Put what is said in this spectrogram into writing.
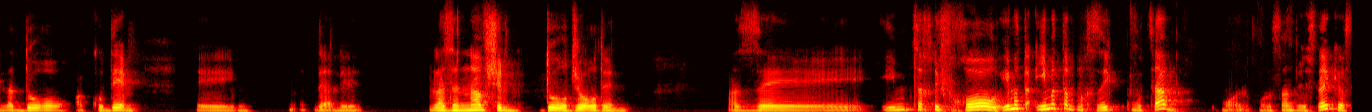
לדור הקודם, אה, לזנב של דור ג'ורדן. אז אה, אם צריך לבחור, אם אתה, אם אתה מחזיק קבוצה, כמו, כמו לוס אנג'לס לייקרס,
